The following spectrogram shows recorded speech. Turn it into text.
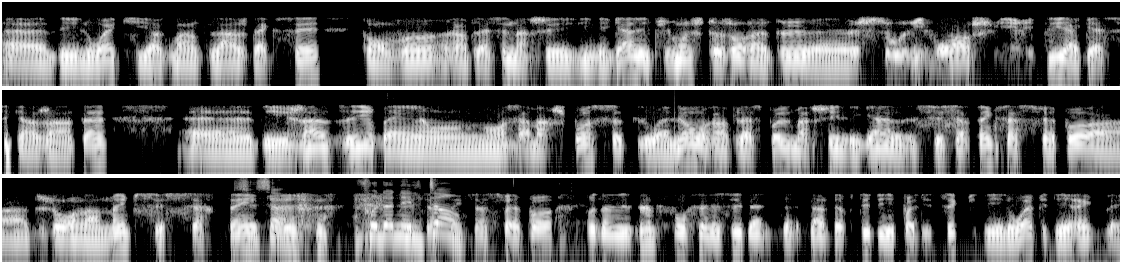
euh, des lois qui augmentent l'âge d'accès qu'on va remplacer le marché illégal. Et puis moi, je suis toujours un peu, euh, je souris, voire je suis irrité, agacé quand j'entends euh, des gens dire ben on, ça marche pas cette loi-là, on remplace pas le marché illégal. C'est certain que ça se fait pas du jour au lendemain, puis c'est certain ça. Il faut donner le temps. Que ça se fait pas. Il faut donner le temps, il faut essayer d'adopter des politiques puis des lois puis des règles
